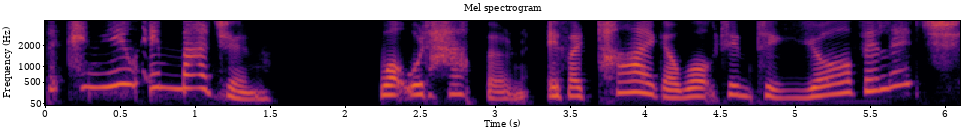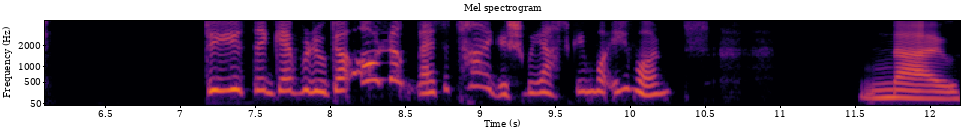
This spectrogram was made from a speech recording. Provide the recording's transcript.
But can you imagine what would happen if a tiger walked into your village? Do you think everyone would go, Oh, look, there's a tiger. Should we ask him what he wants? No,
